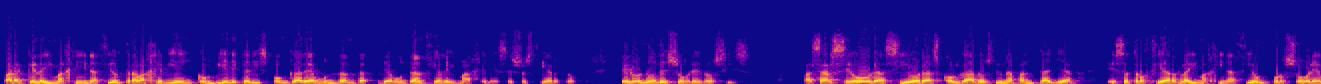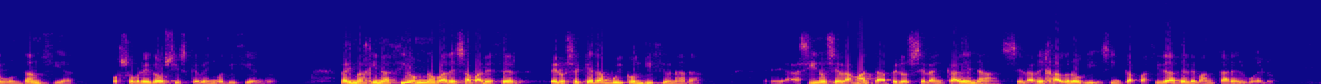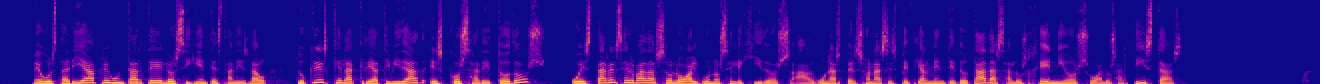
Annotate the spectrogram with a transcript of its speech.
Para que la imaginación trabaje bien, conviene que disponga de, abundancia de imágenes, eso es cierto, pero no de sobredosis. Pasarse horas y horas colgados de una pantalla es atrofiar la imaginación por sobreabundancia, por sobredosis que vengo diciendo. La imaginación no va a desaparecer, pero se queda muy condicionada. Eh, así no se la mata, pero se la encadena, se la deja groggy, sin capacidad de levantar el vuelo. Me gustaría preguntarte lo siguiente, Stanislao. ¿Tú crees que la creatividad es cosa de todos o está reservada solo a algunos elegidos, a algunas personas especialmente dotadas, a los genios o a los artistas?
